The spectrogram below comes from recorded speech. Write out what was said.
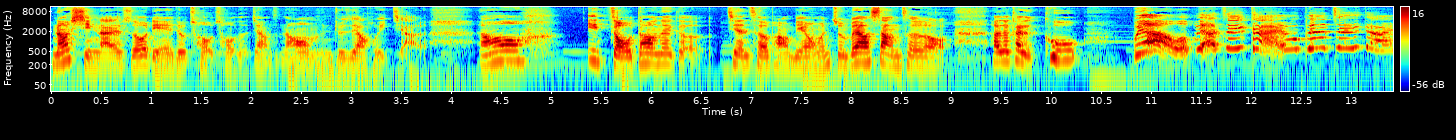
然后醒来的时候脸也就臭臭的这样子，然后我们就是要回家了，然后一走到那个计程车旁边，我们准备要上车了，他就开始哭，不要，我不要这一台，我不要这一台。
